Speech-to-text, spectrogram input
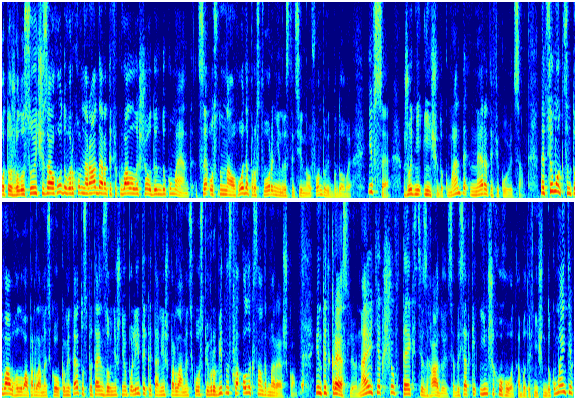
Отож, голосуючи за угоду, Верховна Рада ратифікувала лише один документ: це основна угода про створення інвестиційного фонду відбудови. І все, жодні інші документи не ратифікуються. На цьому акцентував голова парламентського комітету з питань зовнішньої політики та міжпарламентського співробітництва Олександр Мерешко. Він підкреслює, навіть якщо в тексті згадуються десятки інших угод або технічних документів,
